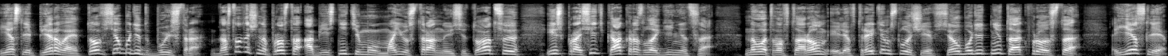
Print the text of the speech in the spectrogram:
Если первое, то все будет быстро. Достаточно просто объяснить ему мою странную ситуацию и спросить, как разлогиниться. Но вот во втором или в третьем случае все будет не так просто. Если,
